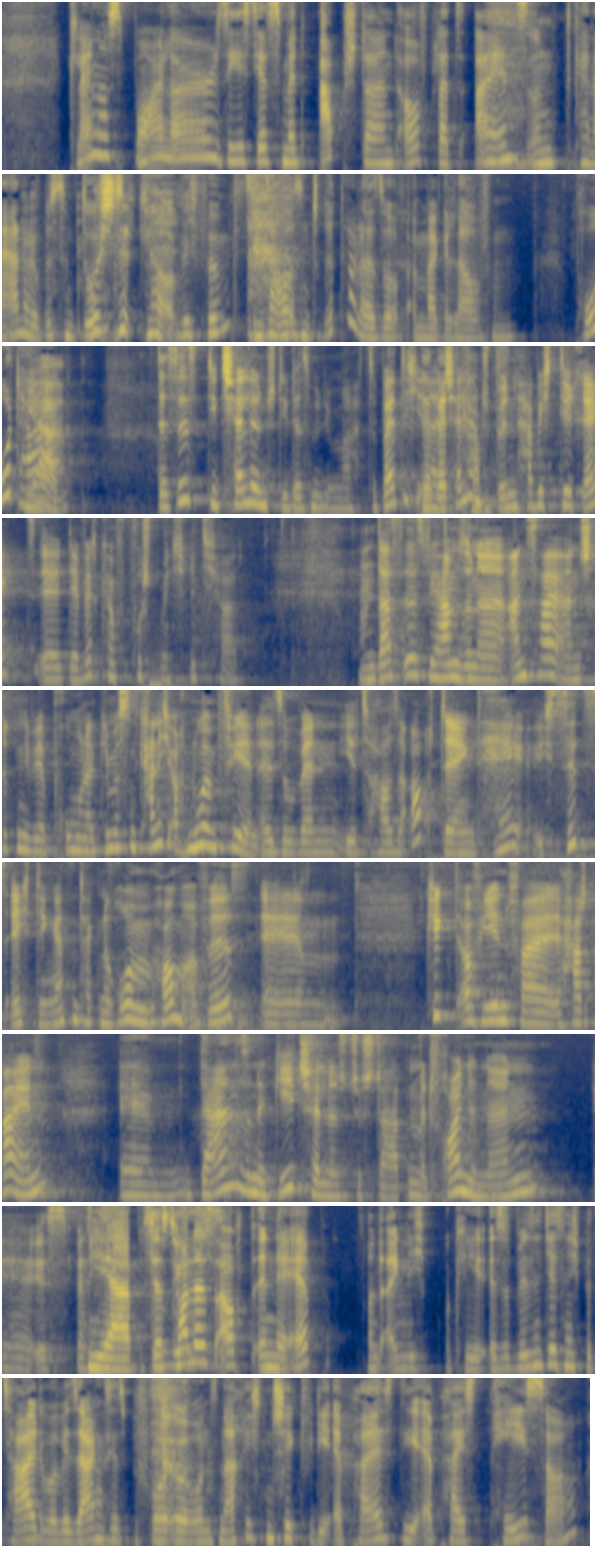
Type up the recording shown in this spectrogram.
Kleiner Spoiler, sie ist jetzt mit Abstand auf Platz 1 und keine Ahnung, du bist im Durchschnitt, glaube ich, 15.000 Schritte oder so auf einmal gelaufen. Pro Tag. Ja. Das ist die Challenge, die das mit ihm macht. Sobald ich in Der der. Challenge bin, habe ich direkt, äh, der Wettkampf pusht mich richtig hart. Und das ist, wir haben so eine Anzahl an Schritten, die wir pro Monat gehen müssen, kann ich auch nur empfehlen. Also wenn ihr zu Hause auch denkt, hey, ich sitze echt den ganzen Tag nur rum, Homeoffice, ähm, kickt auf jeden Fall hart rein. Ähm, dann so eine G-Challenge zu starten mit Freundinnen äh, ist besser. Ja, das Tolle ist auch in der App und eigentlich, okay, also wir sind jetzt nicht bezahlt, aber wir sagen es jetzt, bevor ihr uns Nachrichten schickt, wie die App heißt. Die App heißt Pacer.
